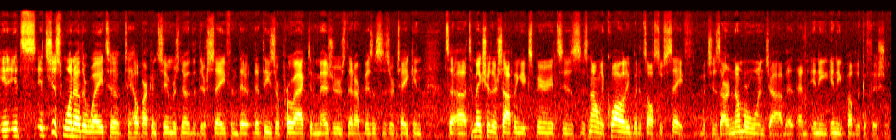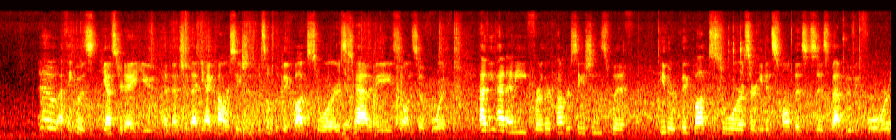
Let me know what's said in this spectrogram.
it, it's it's just one other way to, to help our consumers know that they're safe and that, that these are proactive measures that our businesses are taking to, uh, to make sure their shopping experience is, is not only quality but it's also safe, which is our number one job at, at any any public official. I know, I think it was yesterday you had mentioned that you had conversations with some of the big box stores, Yes. Academy, so on and so forth. Have you had any further conversations with either big box stores or even small businesses about moving forward?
